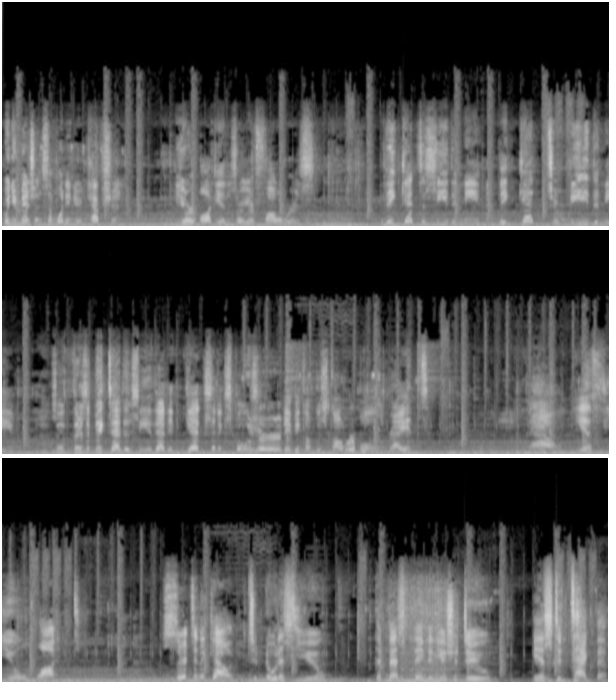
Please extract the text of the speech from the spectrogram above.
When you mention someone in your caption, your audience or your followers, they get to see the name, they get to read the name so there's a big tendency that it gets an exposure, they become discoverable, right? Now, if you want certain account to notice you, the best thing that you should do is to tag them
